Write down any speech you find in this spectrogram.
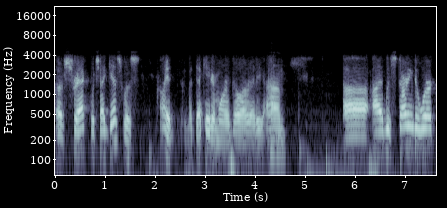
of Shrek, which I guess was probably a decade or more ago already. Um, uh, I was starting to work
